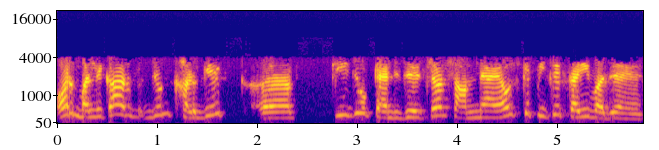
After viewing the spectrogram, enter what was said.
और मल्लिकार्जुन खड़गे की जो कैंडिडेचर सामने आया उसके पीछे कई वजह हैं।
